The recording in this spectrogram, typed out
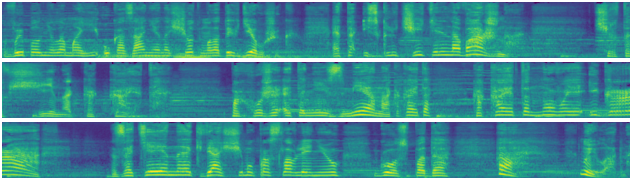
выполнила мои указания насчет молодых девушек. Это исключительно важно. Чертовщина какая-то. Похоже, это не измена, какая-то какая-то новая игра, затеянная к вящему прославлению Господа. А, ну и ладно.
